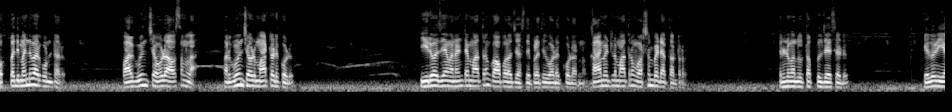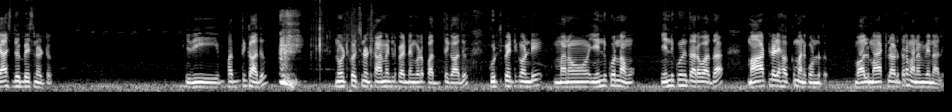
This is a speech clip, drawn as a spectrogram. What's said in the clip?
ఒక పది మంది వరకు ఉంటారు. వాళ్ళ గురించి ఎవడు అవసరంలా వాళ్ళ గురించి ఎవడు మాట్లాడుకోడు. ఈరోజు ఏమనంటే మాత్రం కోపాలు వచ్చేస్తాయి ప్రతి వాడికి కూడాను. కామెంట్లు మాత్రం వర్షం పెట్టేస్తుంటారు. రెండు వందలు తప్పులు చేశాడు. ఏదో నీ యాసి దొబ్బేసినట్టు. ఇది పద్ధతి కాదు. నోటికి వచ్చినట్టు కామెంట్లు పెట్టడం కూడా పద్ధతి కాదు. గుర్తుపెట్టుకోండి మనం ఎన్నుకున్నాము. ఎన్నుకున్న తర్వాత మాట్లాడే హక్కు మనకు ఉండదు వాళ్ళు మాట్లాడతారు మనం వినాలి.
